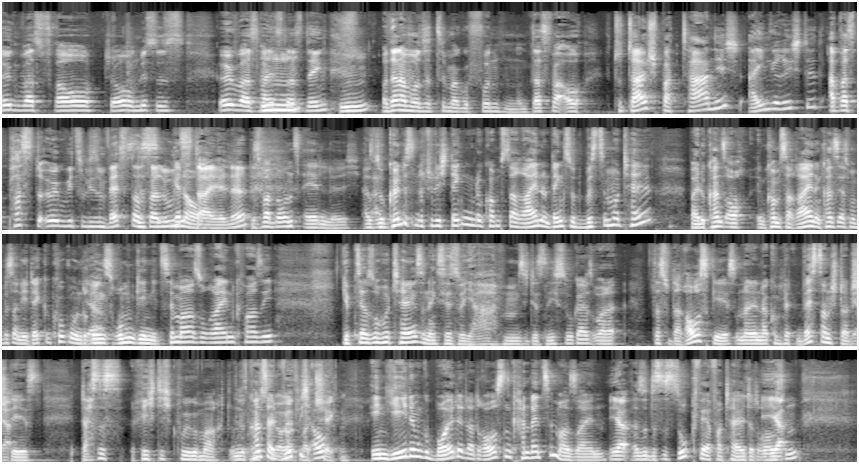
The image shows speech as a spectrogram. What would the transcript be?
irgendwas, Frau, Joe und Mrs. Irgendwas heißt Mhm. das Ding. Und dann haben wir unser Zimmer gefunden. Und das war auch total spartanisch eingerichtet, aber es passte irgendwie zu diesem Western Saloon genau. Style, ne? Das war bei uns ähnlich. Also du könntest natürlich denken, du kommst da rein und denkst, du bist im Hotel, weil du kannst auch, du kommst da rein, dann kannst du erstmal bis an die Decke gucken und Ja. ringsrum gehen die Zimmer so rein quasi. Gibt's ja so Hotels und denkst dir so, ja, hm, sieht jetzt nicht so geil aus, aber dass du da rausgehst und dann in der kompletten Westernstadt Ja. stehst, das ist richtig cool gemacht. Und du kannst halt wir wirklich auch, checken. in jedem Gebäude da draußen kann dein Zimmer sein. Ja. Also das ist so quer verteilt da Ja. draußen.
